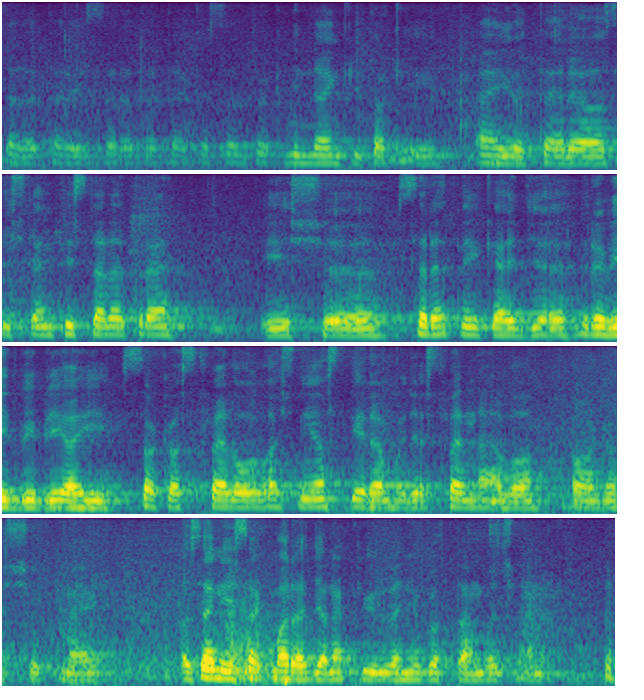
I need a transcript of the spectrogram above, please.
Tisztelettel és szeretettel köszöntök mindenkit, aki eljött erre az Isten tiszteletre, és szeretnék egy rövid bibliai szakaszt felolvasni. Azt kérem, hogy ezt fennállva hallgassuk meg. A zenészek maradjanak ülve nyugodtan, bocsánat.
